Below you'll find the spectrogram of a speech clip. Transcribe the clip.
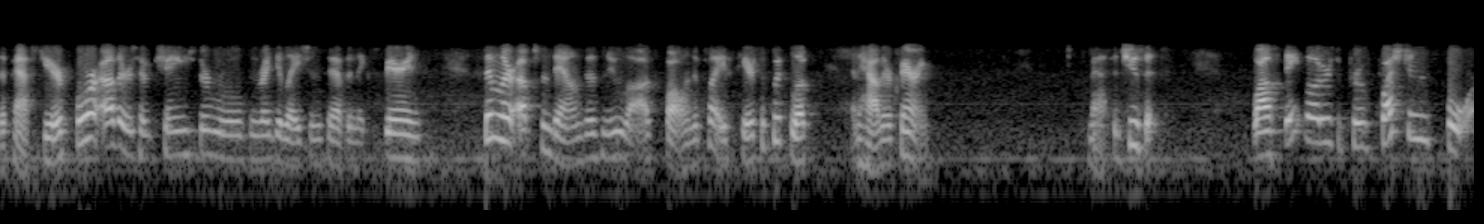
the past year. Four others have changed their rules and regulations, and have experienced similar ups and downs as new laws fall into place. Here's a quick look at how they're faring. Massachusetts. While state voters approved question four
